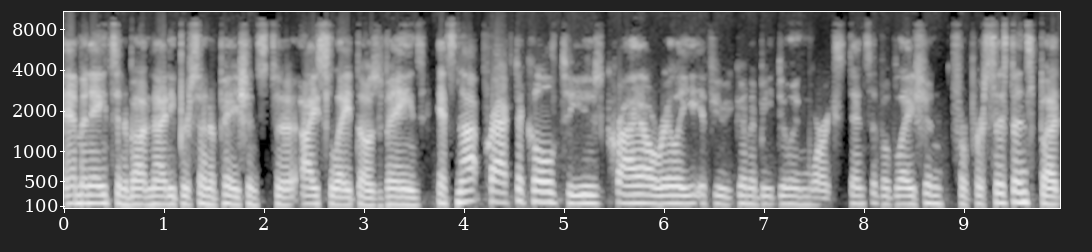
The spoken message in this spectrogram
emanates in about 90% of patients to isolate those veins. It's not practical to use cryo really if you're going to be doing more extensive ablation for persistence. But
